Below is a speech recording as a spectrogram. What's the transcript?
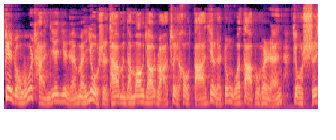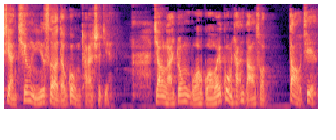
这种无产阶级人们又是他们的猫脚爪，最后打进了中国大部分人，就实现清一色的共产世界。将来中国果为共产党所盗窃，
